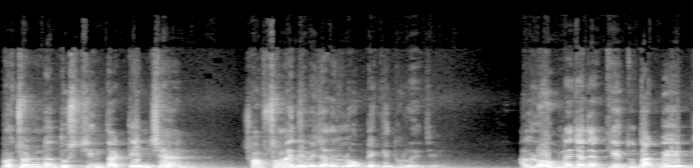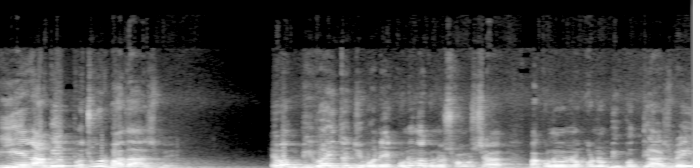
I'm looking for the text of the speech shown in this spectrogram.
প্রচণ্ড দুশ্চিন্তা টেনশন সবসময় দেবে যাদের লগ্নে কেতু রয়েছে। আর লগ্নে যাদের কেতু থাকবে, বিয়ের আগে প্রচুর বাধা আসবে। এবং বিবাহিত জীবনে কোনো না কোনো সমস্যা বা কোনো না কোনো বিপত্তি আসবেই।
